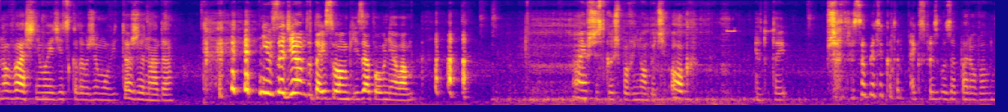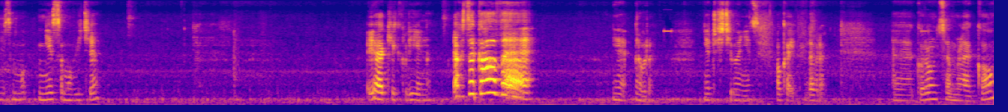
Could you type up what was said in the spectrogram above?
No właśnie, moje dziecko dobrze mówi, to żenada. Nie wsadziłam tutaj słomki, zapomniałam. No i wszystko już powinno być ok. Ja tutaj przetrę sobie tylko ten ekspres, bo zaparował niesamo- niesamowicie. Jaki clean. Ja chcę kawę! Nie, dobra. Nie czyścimy nic. Okej, dobra. E, gorące mleko.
